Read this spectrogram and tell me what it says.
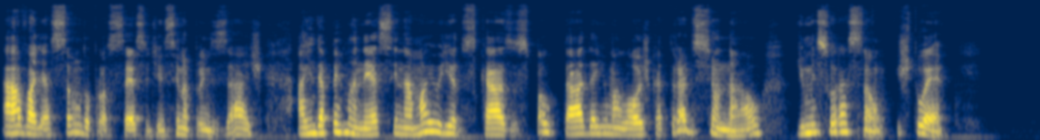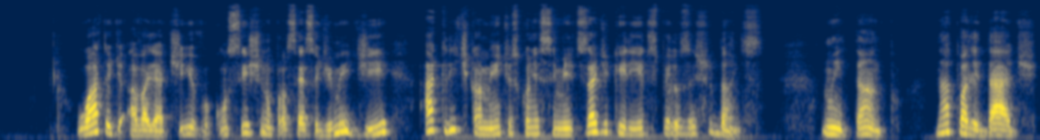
a avaliação do processo de ensino-aprendizagem ainda permanece, na maioria dos casos, pautada em uma lógica tradicional de mensuração, isto é, o ato avaliativo consiste no processo de medir acriticamente os conhecimentos adquiridos pelos estudantes. No entanto, na atualidade,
